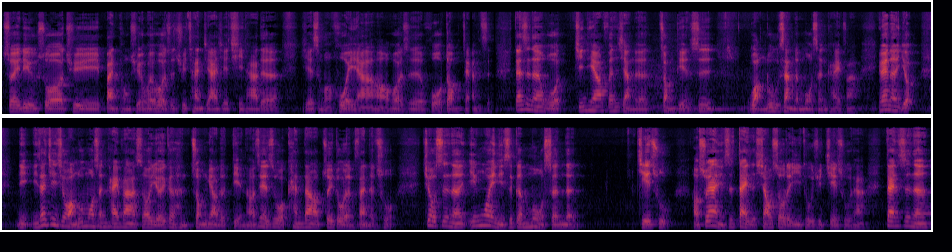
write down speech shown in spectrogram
所以，例如说去办同学会，或者是去参加一些其他的一些什么会呀，哈，或者是活动这样子。但是呢，我今天要分享的重点是网络上的陌生开发，因为呢，有你你在进行网络陌生开发的时候，有一个很重要的点哈，这也是我看到最多人犯的错，就是呢，因为你是跟陌生人接触。好，虽然你是带着销售的意图去接触他，但是呢，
